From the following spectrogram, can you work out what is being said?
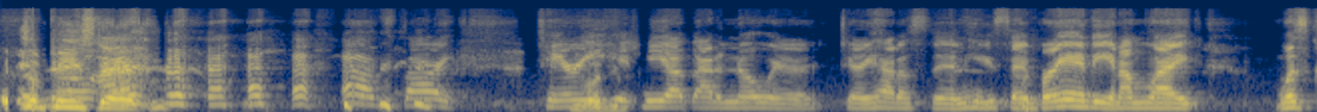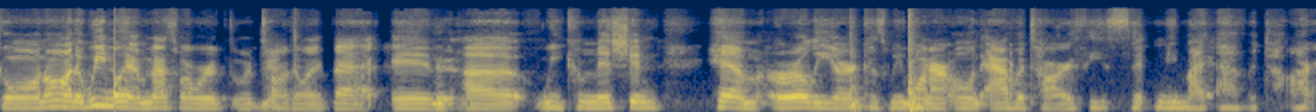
it's a piece no, that I'm sorry. Terry hit me up out of nowhere. Terry Huddleston. He said Brandy, and I'm like, "What's going on?" And we know him. That's why we're we're talking yeah. like that. And uh, we commissioned him earlier because we want our own avatars. He sent me my avatar.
